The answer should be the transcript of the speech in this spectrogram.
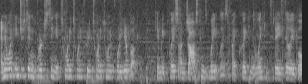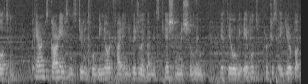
Anyone interested in purchasing a 2023-2024 yearbook can be placed on Jostens waitlist by clicking the link in today's daily bulletin. Parents, guardians, and students will be notified individually by Ms. Kish and Ms. Shalhoub if they will be able to purchase a yearbook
